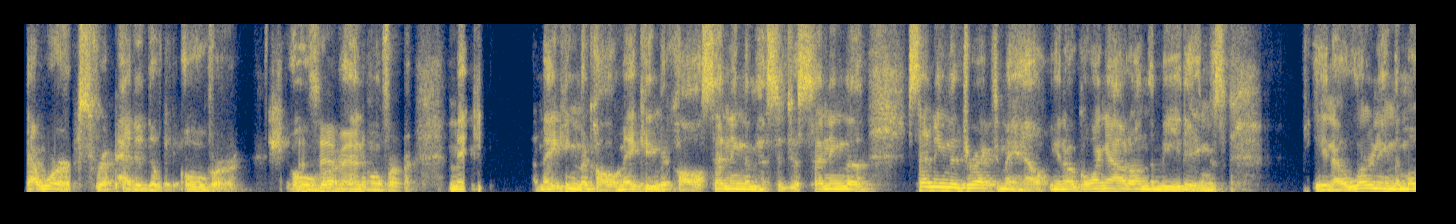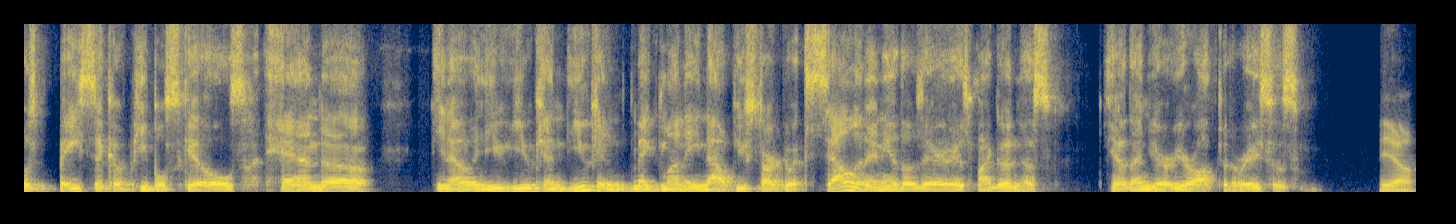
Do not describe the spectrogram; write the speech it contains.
that works repetitively over over it, and over. Making making the call making the call sending the messages sending the sending the direct mail you know going out on the meetings you know learning the most basic of people skills. And uh you know and you you can you can make money. Now if you start to excel in any of those areas my goodness you know then you're you're off to the races yeah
